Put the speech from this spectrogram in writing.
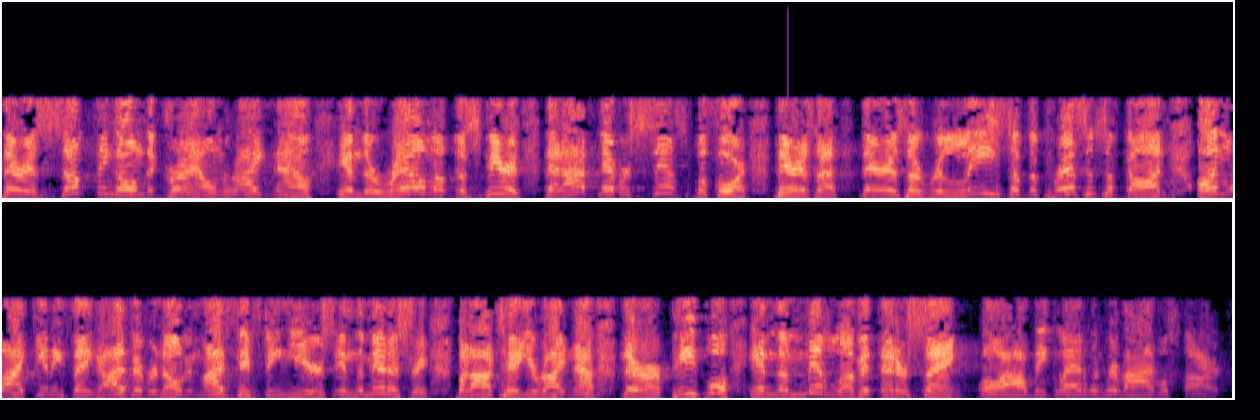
There is something on the ground right now in the realm of the Spirit that I've never sensed before. There is a, there is a release of the presence of God unlike anything I've ever known in my 15 years in the ministry. But I'll tell you right now, there are people in the middle of it that are saying, Oh, I'll be glad when revival starts.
